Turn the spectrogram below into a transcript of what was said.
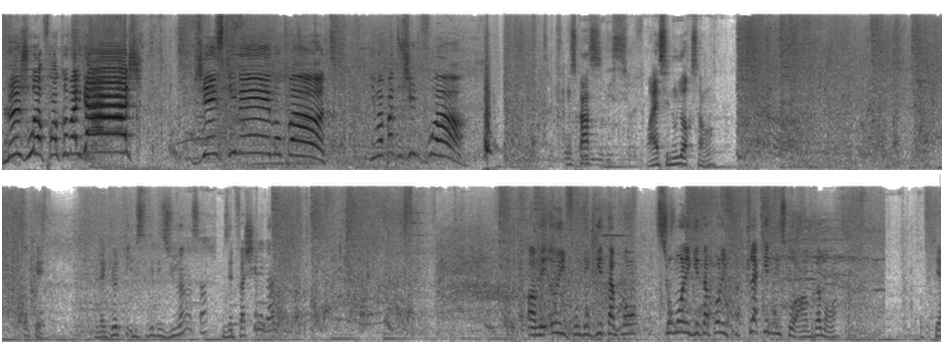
Le joueur franco-malgache J'ai esquivé, mon pote Il m'a pas touché une fois On se casse. Ouais, c'est New York, ça, hein. Ok. Mais la gueule qui... C'était des humains, ça? Vous êtes fâchés, les gars? Oh, mais eux, ils font des guet-apens. Sûrement les guet-apens les plus claqués de l'histoire, hein, vraiment. hein. Ok.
